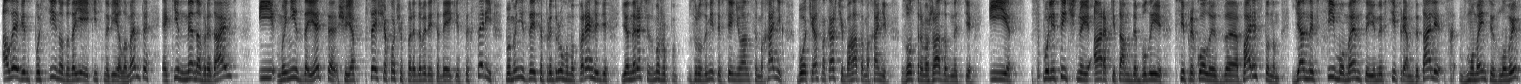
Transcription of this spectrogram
Але він постійно додає якісь нові елементи, які не набридають. І мені здається, що я все ще хочу передивитися деякі з цих серій, бо мені здається, при другому перегляді я нарешті зможу зрозуміти всі нюанси механік, бо, чесно кажучи, багато механік з острова жадобності і з політичної арки, там, де були всі приколи з е, Парістоном, я не всі моменти і не всі прям деталі в моменті зловив,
